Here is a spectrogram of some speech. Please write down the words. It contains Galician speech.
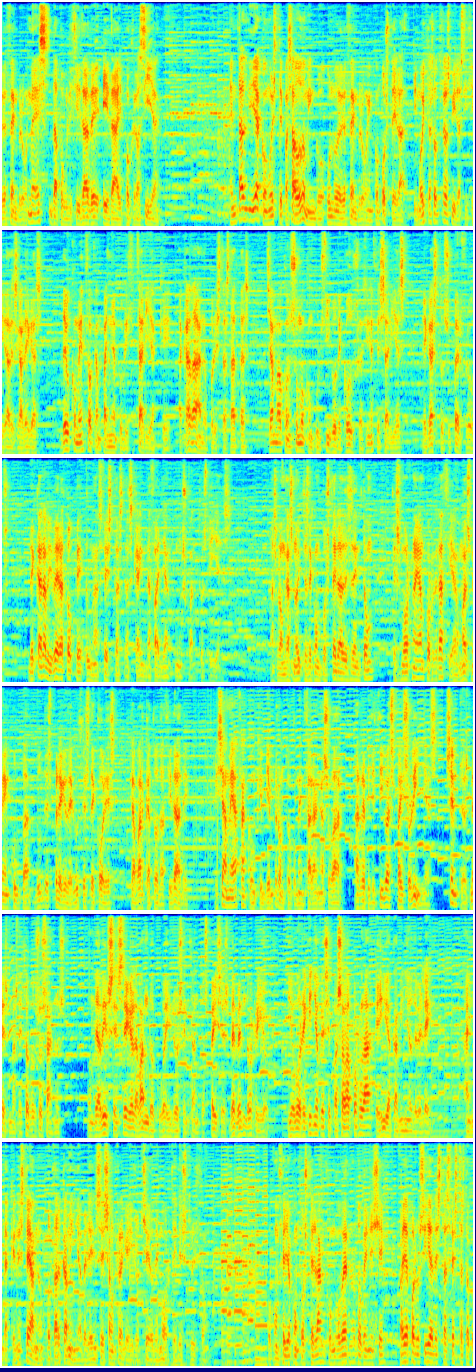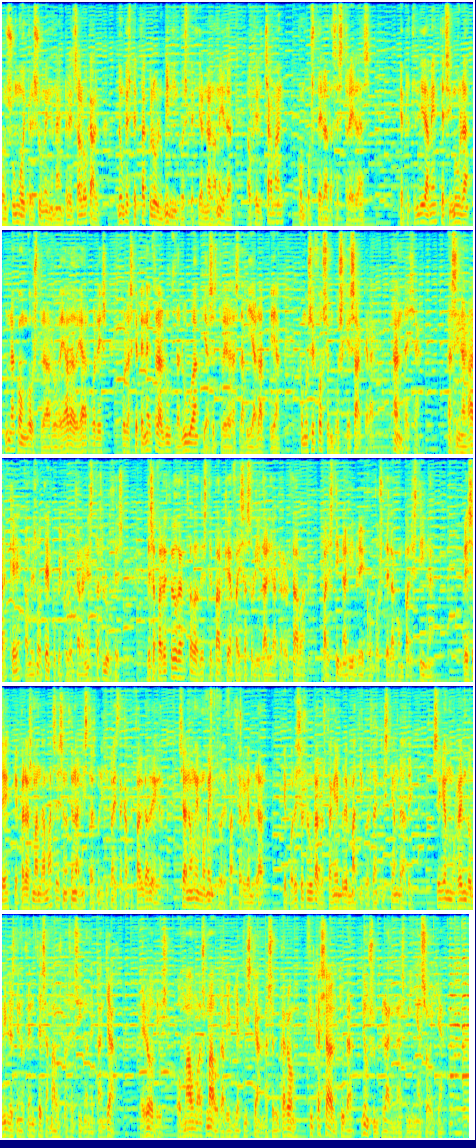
decembro, mes da publicidade e da hipocresía. En tal día como este pasado domingo, 1 de decembro, en Compostela e moitas outras vilas e cidades galegas, deu comenzo a campaña publicitaria que, a cada ano por estas datas, chama ao consumo compulsivo de cousas innecesarias e gastos superfluos de cara a viver a tope unhas festas das que aínda fallan uns cuantos días. As longas noites de Compostela desde entón esmornean por gracia ou máis ben culpa dun despregue de luces de cores que abarca toda a cidade, e xa ameazan con que bien pronto comenzarán a soar as repetitivas paisoliñas, sempre as mesmas de todos os anos, onde a Virxen segue lavando cueiros en tantos peixes beben do río e o borriquiño que se pasaba por lá e ia camiño de Belén, aínda que neste ano botar camiño a Belén sexa un regueiro cheo de morte e destruizón. O Concello Compostelán con goberno do BNG fai a destas festas do consumo e presumen na imprensa local dun espectáculo lumínico especial na Alameda ao que chaman Compostela das Estrelas que pretendidamente simula unha congostra rodeada de árbores polas que penetra a luz da lúa e as estrelas da Vía Láctea como se fosen bosque sacra. Anda xa. A sinalar que, ao mesmo tempo que colocaran estas luces, desapareceu da entrada deste parque a faixa solidaria que rezaba Palestina libre e Compostela con Palestina, Pese que para as mandamases nacionalistas municipais da capital galega xa non é momento de facer lembrar que por esos lugares tan emblemáticos da cristiandade seguen morrendo miles de inocentes a maus do asesino Netanyahu. Herodes, o mau máis mau da Biblia cristiana, seu carón, fica xa a altura de un simplán nas miñas ollas.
